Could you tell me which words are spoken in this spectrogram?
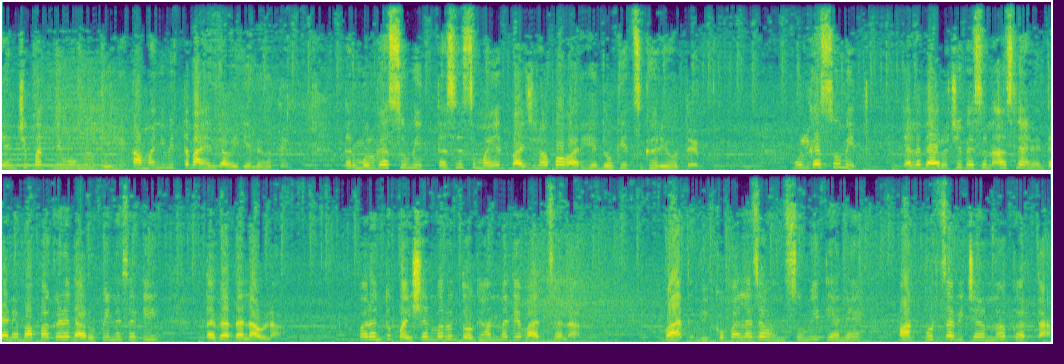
यांची पत्नी व मुलगी हे कामानिमित्त बाहेरगावी गेले होते. तर मुलगा सुमित तसेच मयत बाजीराव पवार हे दोघेच घरी होते. मुलगा सुमित याला दारूचे व्यसन असल्याने त्याने बापाकडे दारू पिण्यासाठी तगादा लावला. परंतु पैशांवरून दोघांमध्ये वाद झाला. वाद विकोपाला जाऊन सुमित याने मागपूरचा विचार न करता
